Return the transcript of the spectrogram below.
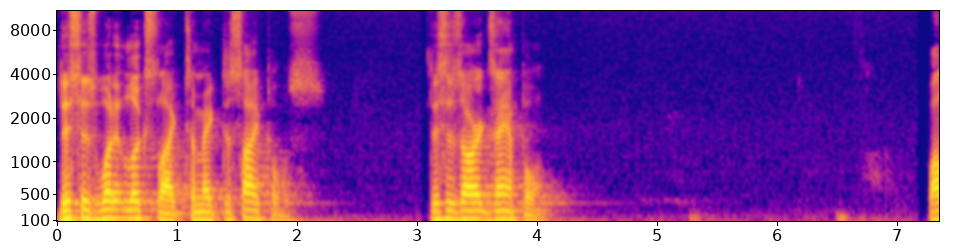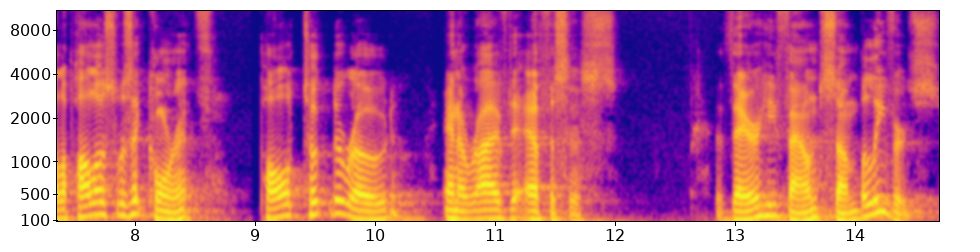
This is what it looks like to make disciples. This is our example. While Apollos was at Corinth, Paul took the road and arrived at Ephesus. There he found some believers.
